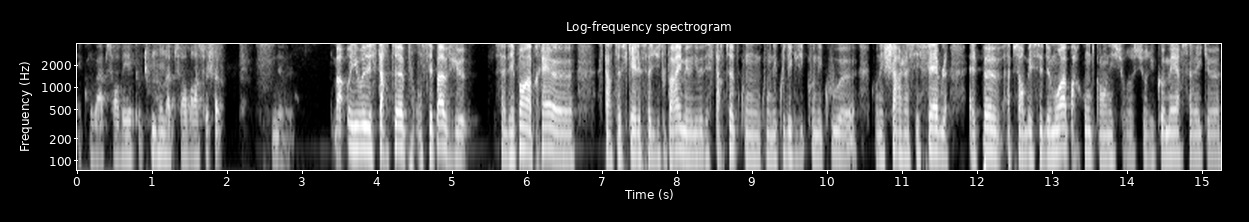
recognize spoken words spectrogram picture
et qu'on va absorber, que tout le monde absorbera ce choc. Bah, au niveau des startups, on ne sait pas, vu ça dépend après. Euh, startup scale, pas du tout pareil, mais au niveau des startups qu'on qu des euh, charges assez faibles, elles peuvent absorber ces deux mois. Par contre, quand on est sur, du commerce avec, euh,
